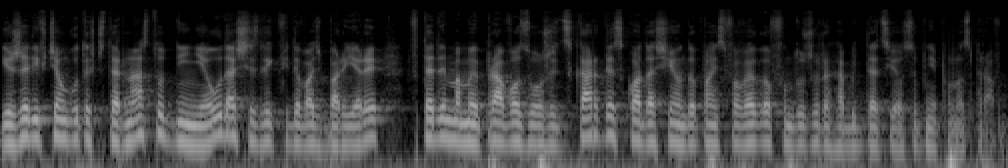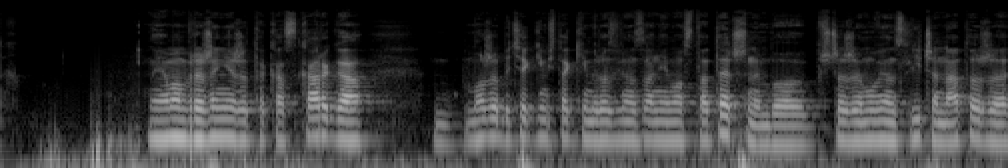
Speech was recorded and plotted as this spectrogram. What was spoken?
Jeżeli w ciągu tych 14 dni nie uda się zlikwidować bariery, wtedy mamy prawo złożyć skargę, składa się ją do Państwowego Funduszu Rehabilitacji Osób Niepełnosprawnych. No ja mam wrażenie, że taka skarga może być jakimś takim rozwiązaniem ostatecznym, bo szczerze mówiąc liczę na to, że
